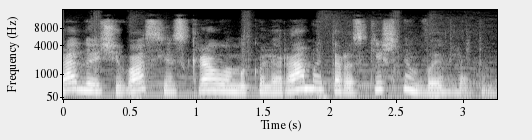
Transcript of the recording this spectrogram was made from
радуючи вас яскравими кольорами та розкішним виглядом.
